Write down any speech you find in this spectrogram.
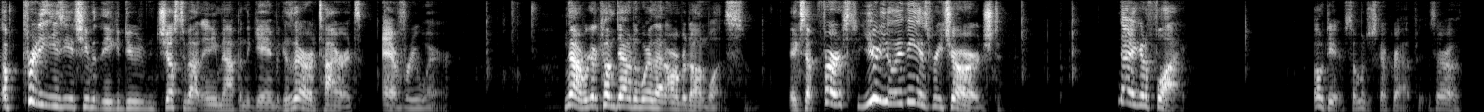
a pretty easy achievement that you can do just about any map in the game because there are tyrants everywhere. Now we're gonna come down to where that Armadon was. Except first, your UAV is recharged. Now you're gonna fly. Oh dear, someone just got grabbed. Is there a...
